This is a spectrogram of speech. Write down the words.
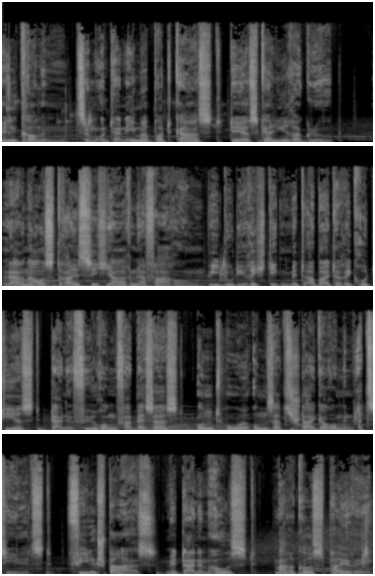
Willkommen zum Unternehmer-Podcast der Skalierer Group. Lerne aus 30 Jahren Erfahrung, wie du die richtigen Mitarbeiter rekrutierst, deine Führung verbesserst und hohe Umsatzsteigerungen erzielst. Viel Spaß mit deinem Host Markus Peirik.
